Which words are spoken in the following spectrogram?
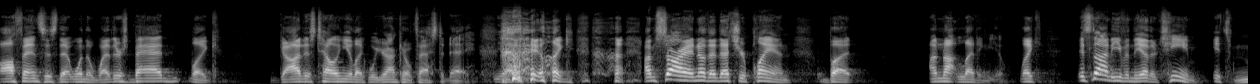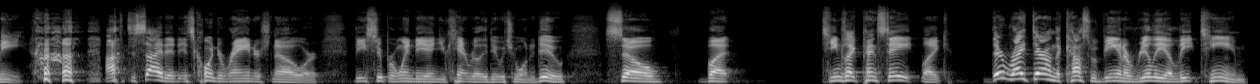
offense is that when the weather's bad, like God is telling you like, well, you're not going to go fast today. Yeah. like, I'm sorry, I know that that's your plan, but I'm not letting you. Like, it's not even the other team; it's me. I've decided it's going to rain or snow or be super windy, and you can't really do what you want to do. So, but teams like Penn State, like they're right there on the cusp of being a really elite team,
